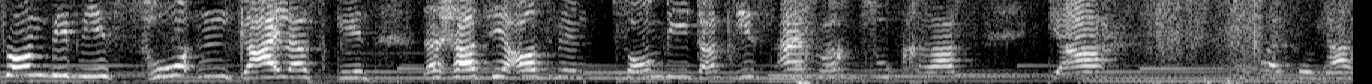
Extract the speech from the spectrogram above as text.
Zombie ist so ein geiler Skin. Da schaut sie aus wie ein Zombie. Das ist einfach zu krass. Ja. Also ja.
